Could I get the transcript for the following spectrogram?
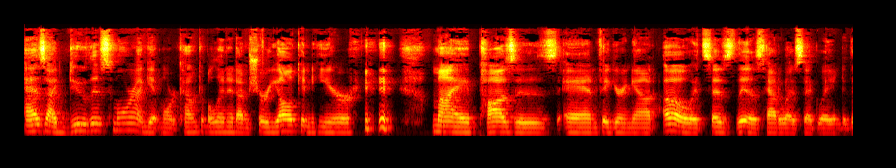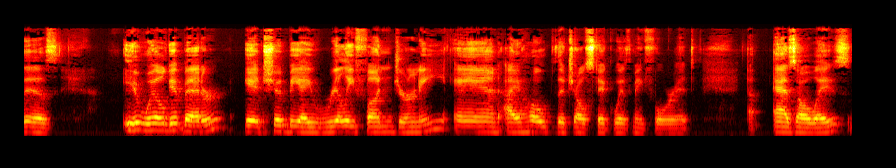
as I do this more, I get more comfortable in it. I'm sure y'all can hear my pauses and figuring out, oh, it says this. How do I segue into this? It will get better. It should be a really fun journey, and I hope that y'all stick with me for it. As always,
